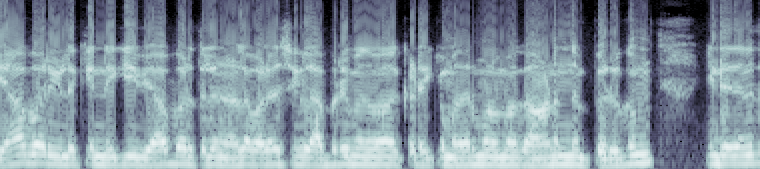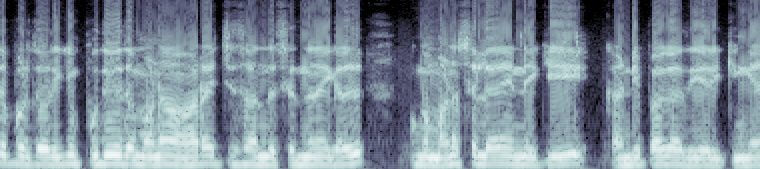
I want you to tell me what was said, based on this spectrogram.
வியாபாரிகளுக்கு இன்னைக்கு வியாபாரத்தில் நல்ல வளர்ச்சிகள் அபரிமிதமாக கிடைக்கும். அதன் மூலமாக ஆனந்தம் பெருகும். இன்றைய தினத்தை பொறுத்த வரைக்கும் புதுவிதமான ஆராய்ச்சி சார்ந்த சிந்தனைகள் உங்க மனசுல இன்னைக்கு கண்டிப்பாக அதிகரிக்குங்க.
